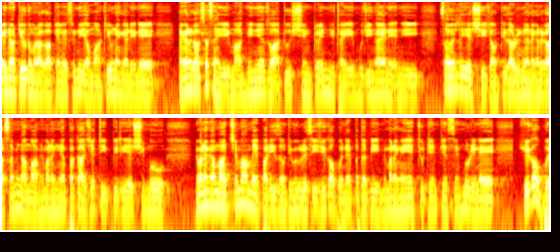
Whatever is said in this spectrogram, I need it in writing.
အိမ်တော်တရုတ်သမ္မတကပြန်လည်ဆွေးနွေးရမှာတရုတ်နိုင်ငံအနေနဲ့နိုင်ငံတကာဆက်ဆံရေးမှာငြင်းငြင်းစွာအတူရှင်တွဲနေထိုင်ရေးမူကြီး9ရက်နဲ့အညီဆောင်ရွက်လျက်ရှိကြောင်းဒေသရင်းနဲ့နိုင်ငံတကာစာမျက်နှာမှာမြန်မာနိုင်ငံဘက်ကယက်တီပြီးလျက်ရှိမှုမြန်မာနိုင်ငံမှာကျင်းပမဲ့ပါတီစုံဒီမိုကရေစီရွေးကောက်ပွဲနဲ့ပတ်သက်ပြီးမြန်မာနိုင်ငံရဲ့ကြိုတင်ပြင်ဆင်မှုတွေနဲ့ရွေးကောက်ပွဲ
